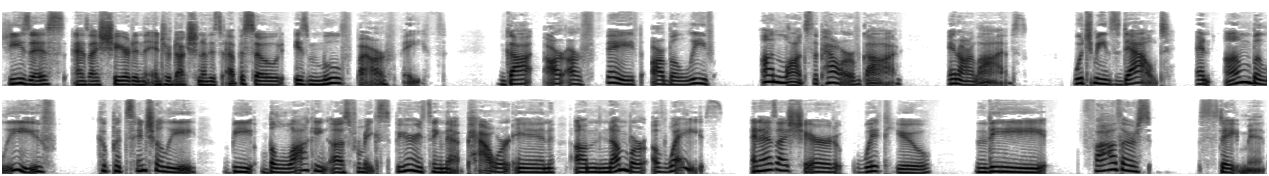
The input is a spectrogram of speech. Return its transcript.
Jesus, as I shared in the introduction of this episode, is moved by our faith. God, our, our faith, our belief unlocks the power of God in our lives, which means doubt and unbelief could potentially be blocking us from experiencing that power in a number of ways. And as I shared with you, the Father's statement,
